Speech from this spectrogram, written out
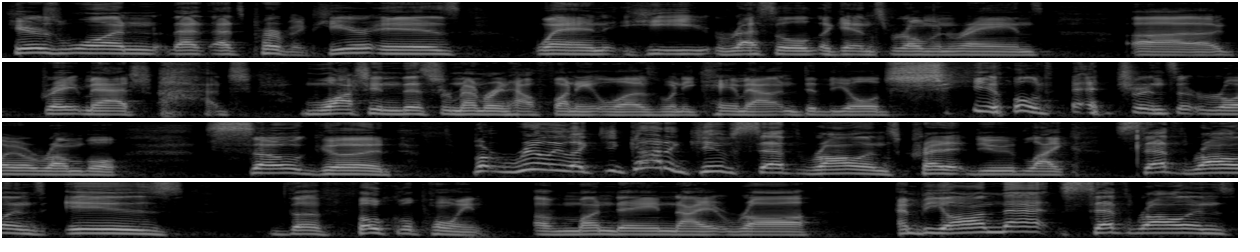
Here's one that that's perfect. Here is when he wrestled against Roman Reigns. Uh, great match. watching this, remembering how funny it was when he came out and did the old Shield entrance at Royal Rumble. So good. But really, like, you got to give Seth Rollins credit, dude. Like, Seth Rollins is the focal point of Monday Night Raw. And beyond that, Seth Rollins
